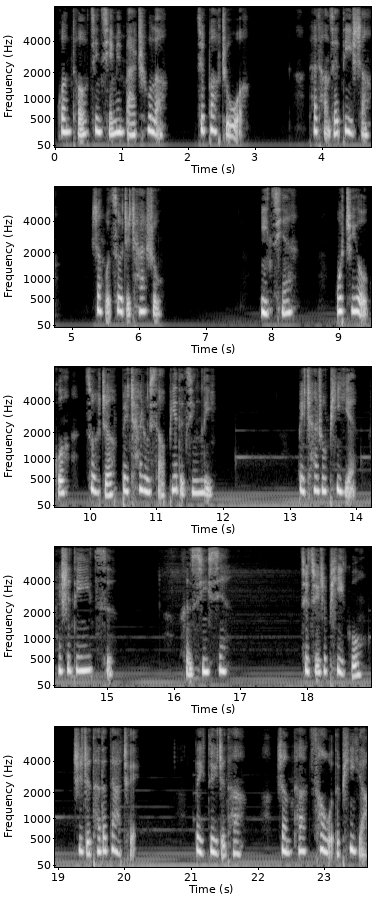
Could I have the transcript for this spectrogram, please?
光头见前面拔出了，就抱住我，他躺在地上，让我坐着插入。以前，我只有过坐着被插入小臂的经历。被插入屁眼还是第一次，很新鲜，就撅着屁股支着他的大腿，背对着他，让他操我的屁眼，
